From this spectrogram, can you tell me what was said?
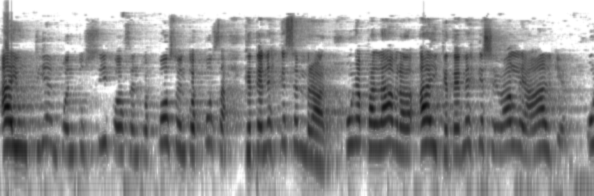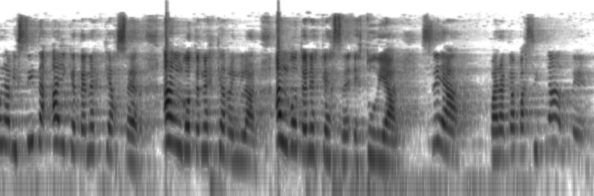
hay un tiempo en tus hijos, en tu esposo, en tu esposa, que tenés que sembrar. Una palabra hay que tenés que llevarle a alguien. Una visita hay que tenés que hacer. Algo tenés que arreglar. Algo tenés que estudiar. Sea para capacitarte,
